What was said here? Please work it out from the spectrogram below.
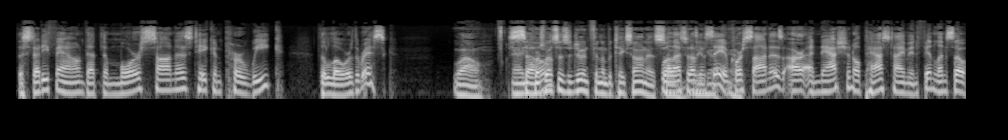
the study found that the more saunas taken per week, the lower the risk. Wow. And So- of course, what else is there doing in Finland but take saunas? So Well, that's what I was going to say. Of Yeah. course, saunas are a national pastime in Finland, so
